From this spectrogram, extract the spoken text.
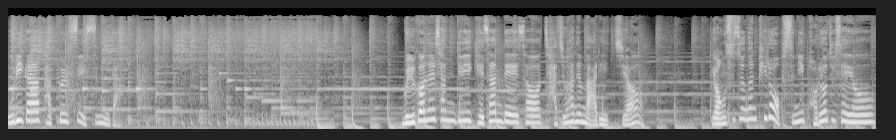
우리가 바꿀 수 있습니다. 물건을 산 뒤 계산대에서 자주 하는 말이 있죠. 영수증은 필요 없으니 버려주세요.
